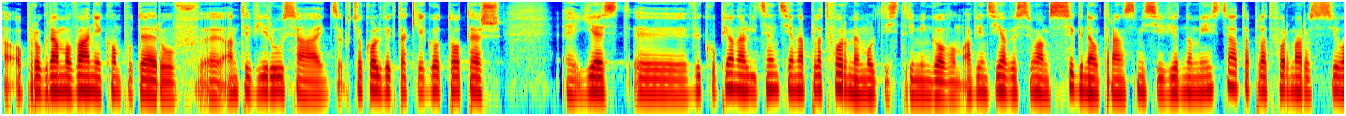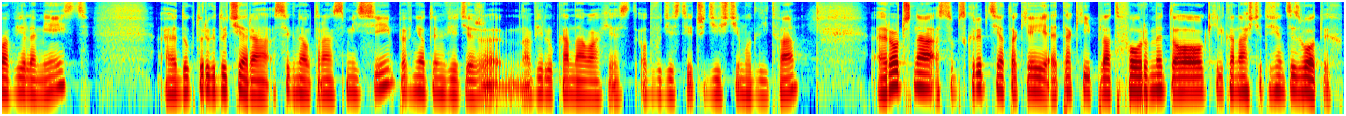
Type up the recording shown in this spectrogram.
oprogramowanie komputerów, e, antywirusa, cokolwiek takiego, to też e, jest e, wykupiona licencja na platformę multistreamingową, a więc ja wysyłam sygnał transmisji w jedno miejsce, a ta platforma rozsyła wiele miejsc, do których dociera sygnał transmisji. Pewnie o tym wiecie, że na wielu kanałach jest o 20.30 modlitwa. Roczna subskrypcja takiej, takiej platformy to kilkanaście tysięcy złotych.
